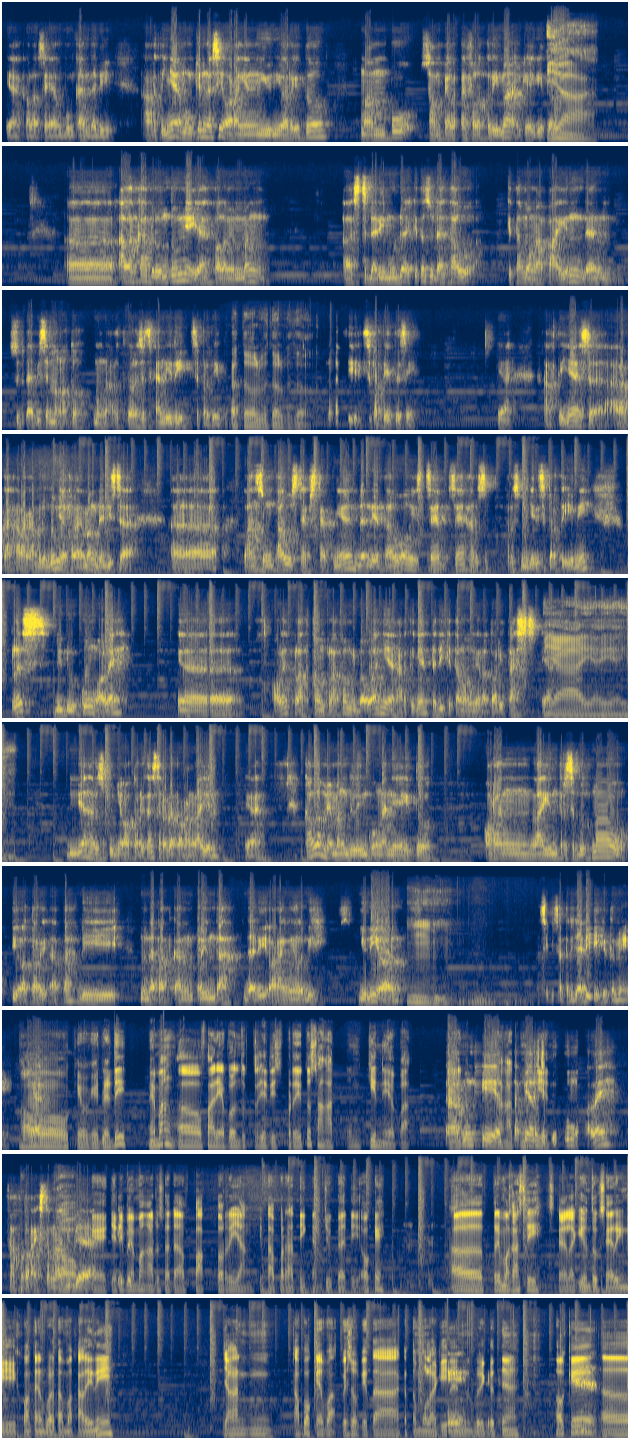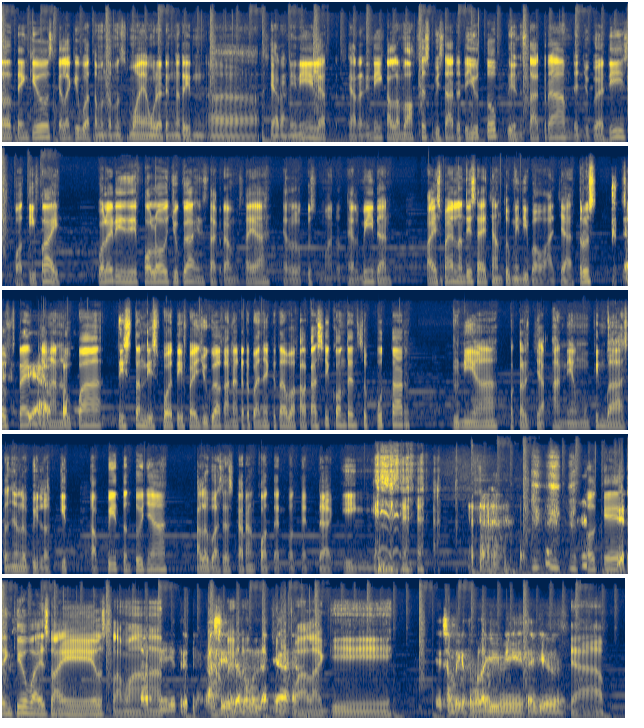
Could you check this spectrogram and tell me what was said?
Ya, kalau saya hubungkan tadi, artinya mungkin nggak sih orang yang junior itu mampu sampai level kelima kayak gitu? Iya. Uh, alangkah beruntungnya ya kalau memang uh, sedari muda kita sudah tahu kita mau ngapain dan sudah bisa mengaktualisasikan diri seperti itu. Betul, betul, betul. Seperti itu sih. Ya, Artinya rangka rangka beruntung ya kalau emang dia bisa uh, langsung tahu step-stepnya dan dia tahu oh saya saya harus harus menjadi seperti ini plus didukung oleh uh, oleh platform-platform di bawahnya. Artinya tadi kita ngomongin otoritas ya. Iya, iya, iya, iya. Dia harus punya otoritas terhadap orang lain ya. Kalau memang di lingkungannya itu orang lain tersebut mau di otori apa di mendapatkan perintah dari orang yang lebih junior hmm. masih bisa terjadi gitu nih. Oh ya. oke oke. Berarti memang uh, variabel untuk terjadi seperti itu sangat mungkin ya Pak. Sangat mungkin, sangat tapi mungkin. harus didukung oleh faktor eksternal oh, juga. Oke, jadi gitu. memang harus ada faktor yang kita perhatikan juga di. Oke, okay. uh, eh, terima kasih sekali lagi untuk sharing di konten pertama kali ini. Jangan kapok ya Pak, besok kita ketemu lagi okay. berikutnya. Oke, okay, uh, eh, thank you sekali lagi buat teman-teman semua yang udah dengerin uh, siaran ini, lihat siaran ini. Kalau mau akses bisa ada di YouTube, di Instagram, dan juga di Spotify. Boleh di follow juga Instagram saya helkusma.helmi dan Pak Ismail nanti saya cantumin di bawah aja. Terus subscribe, ya. jangan lupa listen di Spotify juga karena ke depannya kita bakal kasih konten seputar dunia pekerjaan yang mungkin bahasanya lebih legit, tapi tentunya kalau bahasa sekarang konten-konten daging. Oke, okay, ya. thank you Pak Ismail. Selamat. Okay, terima kasih sudah mengundang ya. Jumpa lagi. Ya, sampai ketemu lagi Mi. Thank you. Siap.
